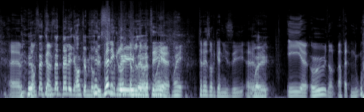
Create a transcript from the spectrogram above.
Euh, donc, cette, comme- cette belle et grande communauté Cette belle et grande là. communauté. Oui, euh, oui. très organisée. euh, Ouais. Et euh, eux, dans- en fait, nous,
